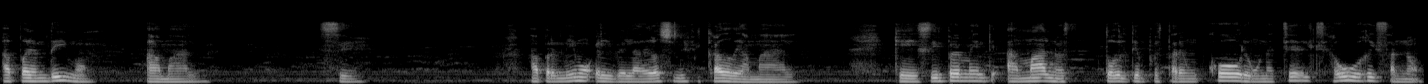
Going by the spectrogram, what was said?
Aprendimos a amar. Sí. Aprendimos el verdadero significado de amar. Que simplemente amar no es todo el tiempo estar en un coro, en una chelcha, uh, risa, no.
